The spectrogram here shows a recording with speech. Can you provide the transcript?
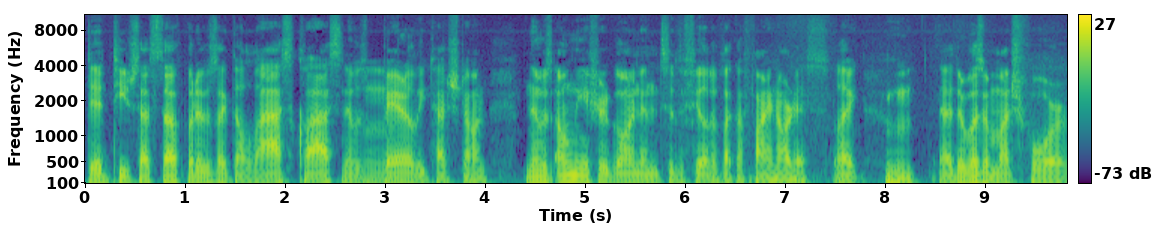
did teach that stuff, but it was like the last class and it was Mm. barely touched on. And it was only if you're going into the field of like a fine artist. Like Mm-hmm. uh, there wasn't much for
